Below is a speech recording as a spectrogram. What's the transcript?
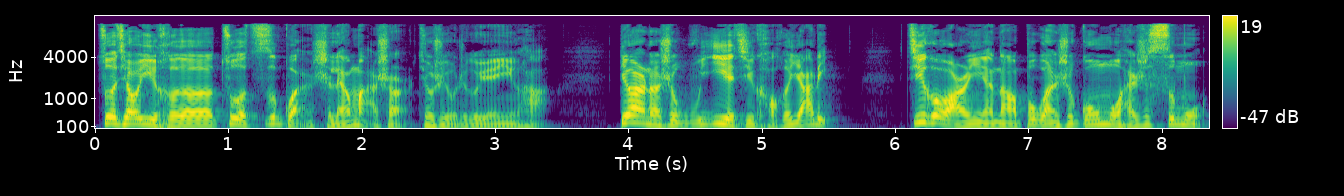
做交易和做资管是两码事儿，就是有这个原因哈。第二呢是无业绩考核压力。机构而言呢，不管是公募还是私募，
